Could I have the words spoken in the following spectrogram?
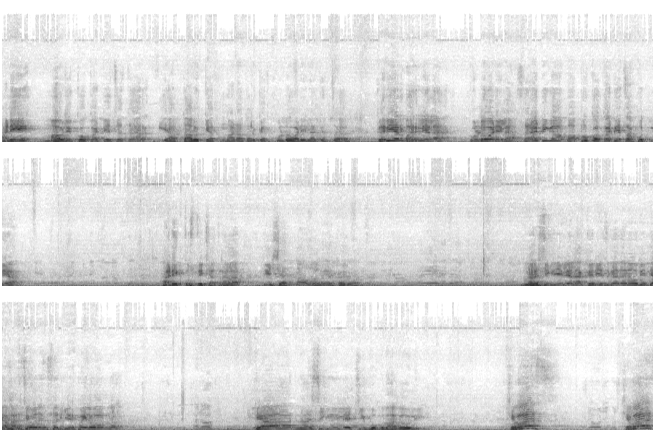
आणि माऊली कोकाटेचं तर या तालुक्यात माडा तालुक्यात कुर्डवाडीला त्यांचं करिअर भरलेलं आहे. कुर्डवाडीला सराटी गाव बापू कोकाटेचा पुतण्या. आणि कुस्ती क्षेत्रात देशात नाव झालेलं पैलवान. नाशिक जिल्ह्याला कधीच गदा नव्हती त्या हर्षवर्धन सरगीर पैलवान त्या नाशिक जिल्ह्याची भूक भागवली. शेवास! शेवास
